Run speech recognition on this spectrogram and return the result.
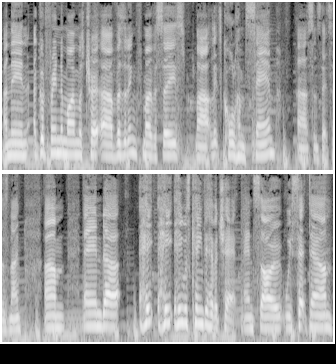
And then a good friend of mine was tra- uh, visiting from overseas. Uh, let's call him Sam, uh, since that's his name. Um, and uh, he, he, was keen to have a chat. And so we sat down,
